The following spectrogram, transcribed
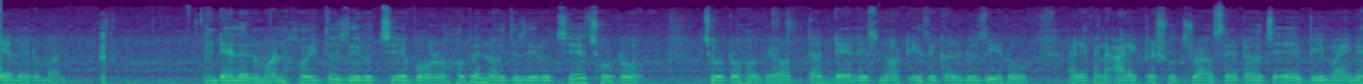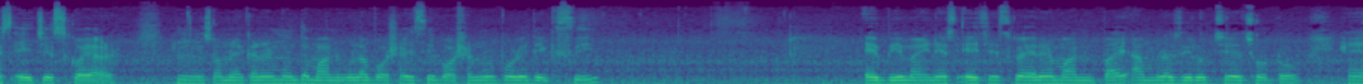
ডেলের মান। ডেলের মান। হয়তো জিরোর চেয়ে বড় হবে, নয়তো জিরোর চেয়ে ছোট ছোট হবে। অর্থাৎ del is not equal to zero. আর এখানে আরেকটা সূত্র আছে, এটা হচ্ছে a b minus h square. হুম সো আমরা এখানের মধ্যে মানগুলা বসাইছি, বসানোর পরে দেখছি এ বি মাইনাস এইচ স্কোয়ারের মান পাই, আমরা জিরোর চেয়ে ছোট। হ্যাঁ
